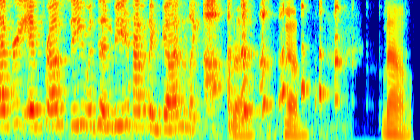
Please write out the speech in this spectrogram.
every improv scene with him being having a gun. Like ah, no, no, no.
